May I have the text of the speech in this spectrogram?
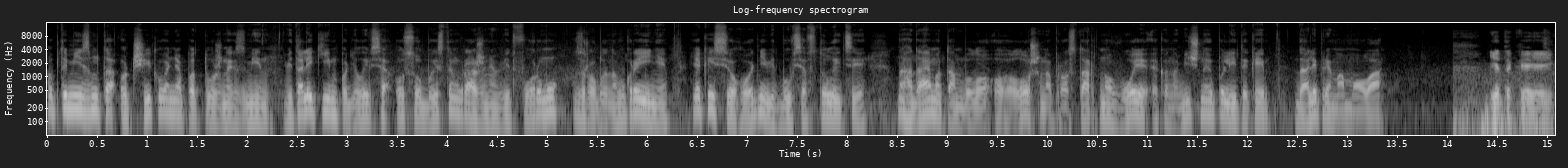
Оптимізм та очікування потужних змін. Віталій Кім поділився особистим враженням від форуму Зроблено в Україні, який сьогодні відбувся в столиці. Нагадаємо, там було оголошено про старт нової економічної політики. Далі пряма мова. Є такий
